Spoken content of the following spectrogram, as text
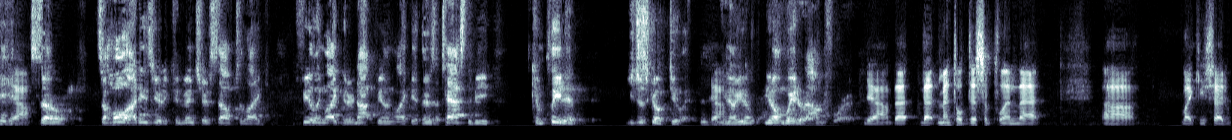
Yeah. So it's a whole lot easier to convince yourself to like feeling like it or not feeling like it. There's a task to be completed. You just go do it. Yeah. You know, you don't you don't wait around for it. yeah that that mental discipline that uh like you said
